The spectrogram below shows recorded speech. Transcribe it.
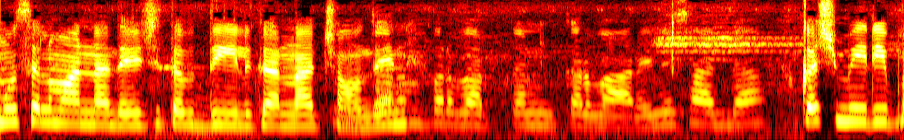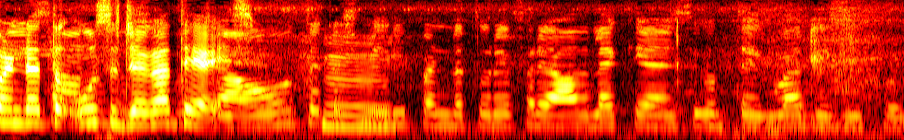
ਮੁਸਲਮਾਨਾਂ ਦੇ ਵਿੱਚ ਤਬਦੀਲ ਕਰਨਾ ਚਾਹੁੰਦੇ ਨੇ। ਪਰਿਵਰਤਨ ਕਰਵਾ ਰਹੇ ਨੇ ਸਾਡਾ। ਕਸ਼ਮੀਰੀ ਪੰਡਤ ਉਸ ਜਗ੍ਹਾ ਤੇ ਆਏ ਬਚਾਓ ਤੇ। ਕਸ਼ਮੀਰੀ ਪੰਡਤ ਉਰੇ ਫਰਿਆਦ ਲੈ ਕੇ ਆਏ ਸੀ ਗੁਰੂ ਤੇਗ ਬਹਾਦਰ ਜੀ ਕੋਲ।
